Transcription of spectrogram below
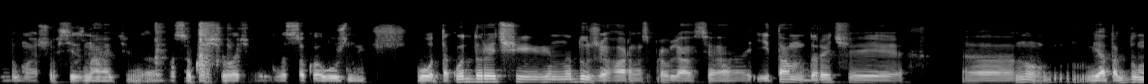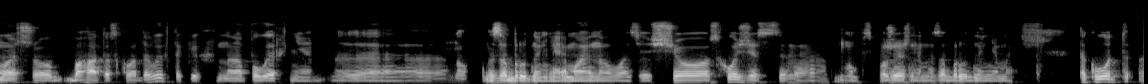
думаю, що всі знають е, високолужний. От так, от, до речі, він не дуже гарно справлявся. І там, до речі, ну я так думаю, що багато складових таких на поверхні е, ну, забруднення, я маю на увазі, що схожі з, е, ну, з пожежними забрудненнями. Так от, е,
